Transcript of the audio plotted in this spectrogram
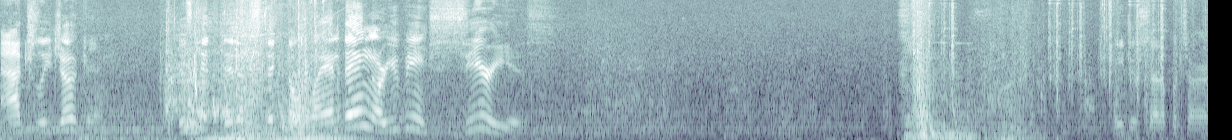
actually joking. This kid didn't stick the landing? Are you being serious? He just set up a turret.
